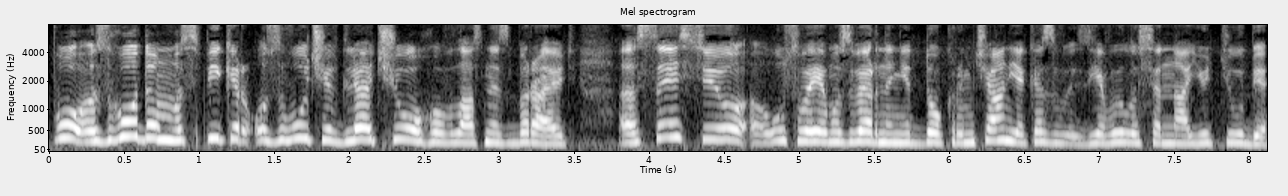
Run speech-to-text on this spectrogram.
По згодом спікер озвучив для чого власне збирають сесію у своєму зверненні до кримчан, яке з'явилося на Ютубі.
